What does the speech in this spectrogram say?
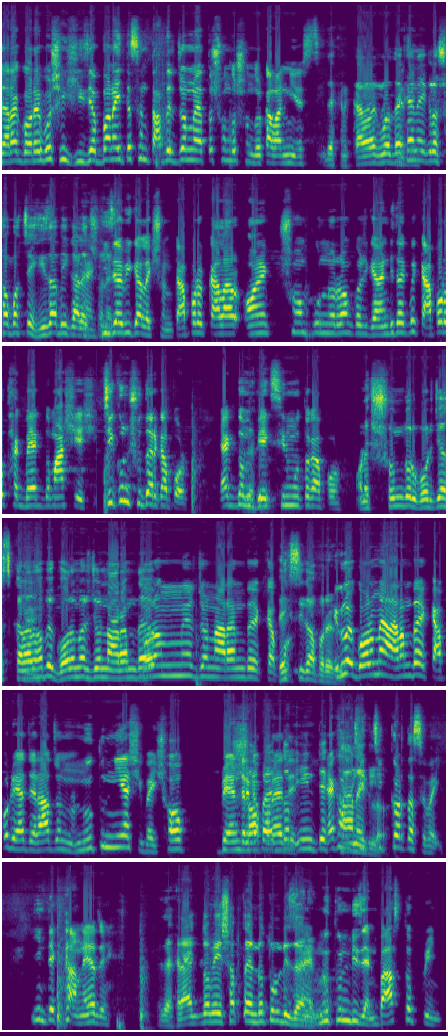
যারা ঘরে বসে হিজাব বানাইতেছেন তাদের জন্য এত সুন্দর সুন্দর কালার নিয়ে এসেছি দেখেন কালারগুলো দেখেন এগুলো সব হচ্ছে হিজাবি কালেকশন হিজাবি কালেকশন কাপড়ের কালার অনেক সম্পূর্ণ রং গ্যারান্টি থাকবে কাপড় থাকবে একদম আশি আশি। চিকুন সুতার কাপড় একদম। বেক্সির মতো কাপড়। অনেক সুন্দর গর্জিয়াস কালার হবে গরমের জন্য আরামদায়ক। গরমের জন্য আরামদায়ক কাপড়। ভেক্সি কাপড়ের। এগুলো গরমে আরামদায়ক কাপড় আছে রাজন্য নতুন নিয়ে আসি ভাই সব ব্র্যান্ডের কাপড় একদম আছে এখন। চিক করতেছে ভাই। ইনটেক এই আছে দেখেন একদম এই সপ্তাহে নতুন ডিজাইন হ্যাঁ, নতুন ডিজাইন বাস্তব প্রিন্ট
